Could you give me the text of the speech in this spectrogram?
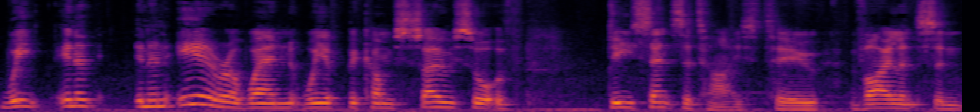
we in a in an era when we have become so sort of desensitized to violence and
